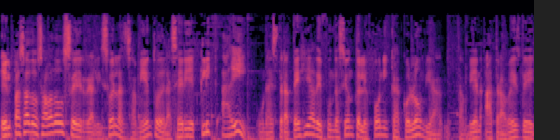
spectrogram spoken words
El pasado sábado se realizó el lanzamiento de la serie Click Ahí, una estrategia de Fundación Telefónica Colombia, también a través de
